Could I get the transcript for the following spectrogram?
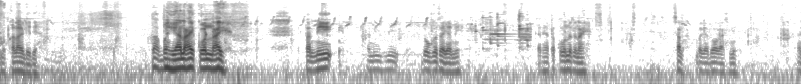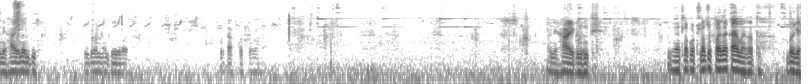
मग लागली द्या भैया नाही कोण नाही. आता मी आणि ही दोघंच आहे आम्ही. कारण आता कोणच नाही. चला बघा दोघाच मी आणि हाय नंदी. ही दोन नंदी बघ. दाखवतो तुम्हाला. आणि हा एक नंदी. यातला कुठला झोपायचा काय माहीत आता? बघ्या.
